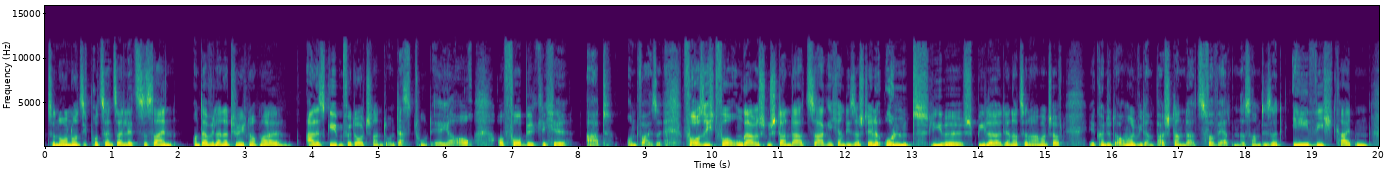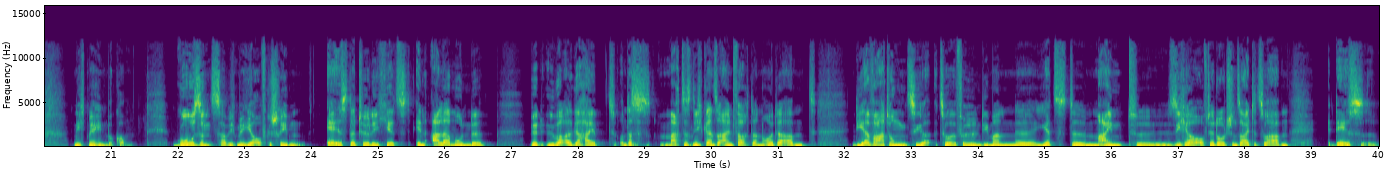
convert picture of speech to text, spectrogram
zu 99 Prozent sein letztes sein. Und da will er natürlich nochmal alles geben für Deutschland. Und das tut er ja auch auf vorbildliche Art und Weise. Vorsicht vor ungarischen Standards, sage ich an dieser Stelle. Und, liebe Spieler der Nationalmannschaft, ihr könntet auch mal wieder ein paar Standards verwerten. Das haben sie seit Ewigkeiten nicht mehr hinbekommen. Gosens habe ich mir hier aufgeschrieben. Er ist natürlich jetzt in aller Munde, wird überall gehypt und das macht es nicht ganz einfach, dann heute Abend die Erwartungen zu, zu erfüllen, die man äh, jetzt äh, meint, äh, sicher auf der deutschen Seite zu haben. Der ist äh,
